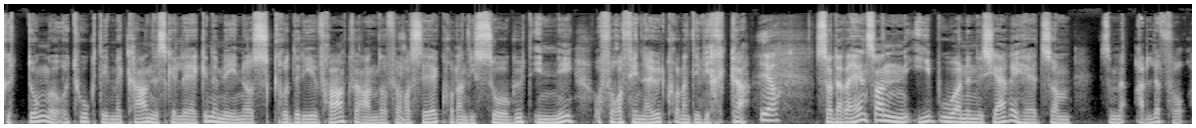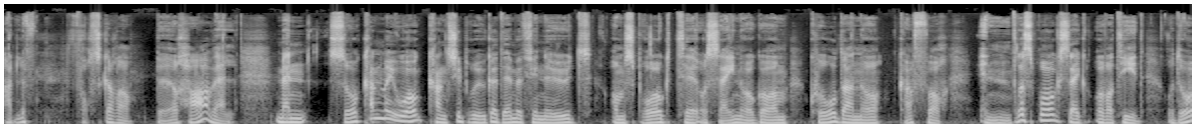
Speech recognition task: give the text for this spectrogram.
guttunge og tok de mekaniske lekene mine og skrudde de fra hverandre for å se hvordan de så ut inni, og for å finne ut hvordan de virka. Ja. Så det er en sånn iboende nysgjerrighet som, som alle, for, alle forskere bør ha, vel. Men så kan vi jo òg kanskje bruke det vi finner ut om språk til å si noe om hvordan og hvorfor endrer språk seg over tid, og da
